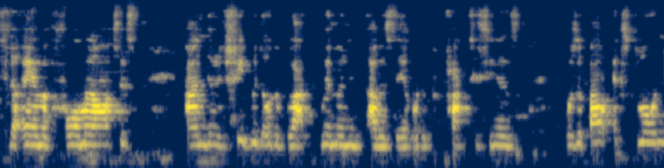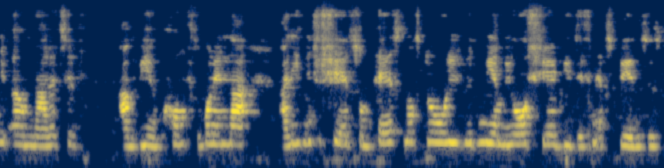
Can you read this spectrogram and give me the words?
She's um, a performing artist. And the retreat with other black women, I was there, other practitioners, was about exploring your own narrative and being comfortable in that. And even she shared some personal stories with me, and we all shared these different experiences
